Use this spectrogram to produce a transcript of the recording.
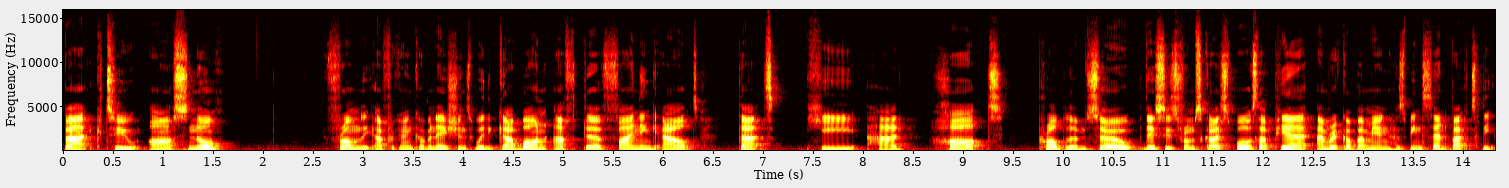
back to Arsenal from the African Cup Nations with Gabon after finding out that he had heart problem. So this is from Sky Sports that Pierre-Emerick Aubameyang has been sent back to the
